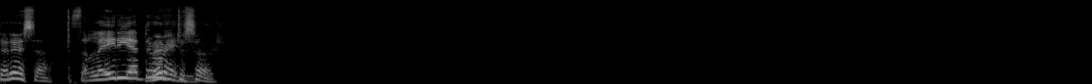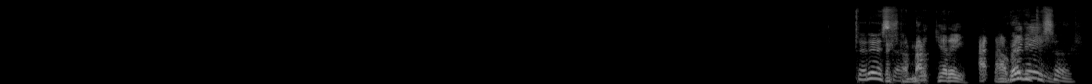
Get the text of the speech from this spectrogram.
Teresa, It's the lady at the ready ready. to serve. Teresa, Mr. Mercury at the ready ready. to serve.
